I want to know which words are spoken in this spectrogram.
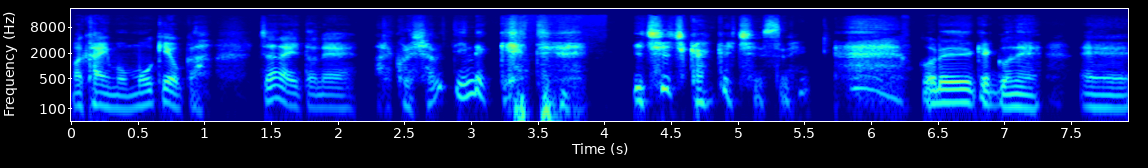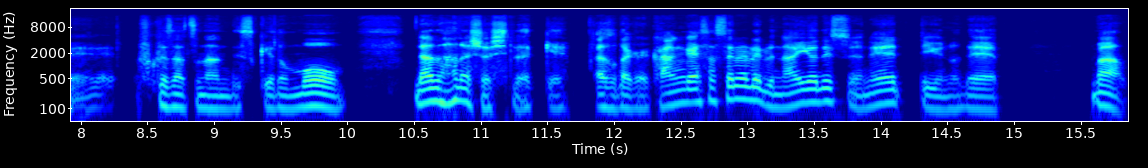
まあ、回も設けようか。じゃないとね、あれこれ喋っていいんだっけ？っていちいち考えちゃうんですね。これ結構ね、えー、複雑なんですけども、何の話をしてたっけ？あ、そう、だから考えさせられる内容ですよねっていうので、まあ、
